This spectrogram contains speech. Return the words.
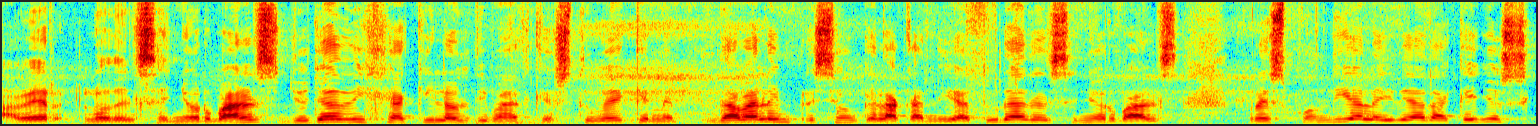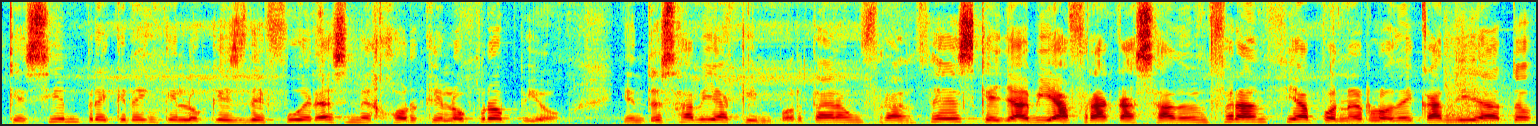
A ver, lo del señor Valls, yo ya dije aquí la última vez que estuve que me daba la impresión que la candidatura del señor Valls respondía a la idea de aquellos que siempre creen que lo que es de fuera es mejor que lo propio. Y entonces había que importar a un francés que ya había fracasado en Francia, ponerlo de candidato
